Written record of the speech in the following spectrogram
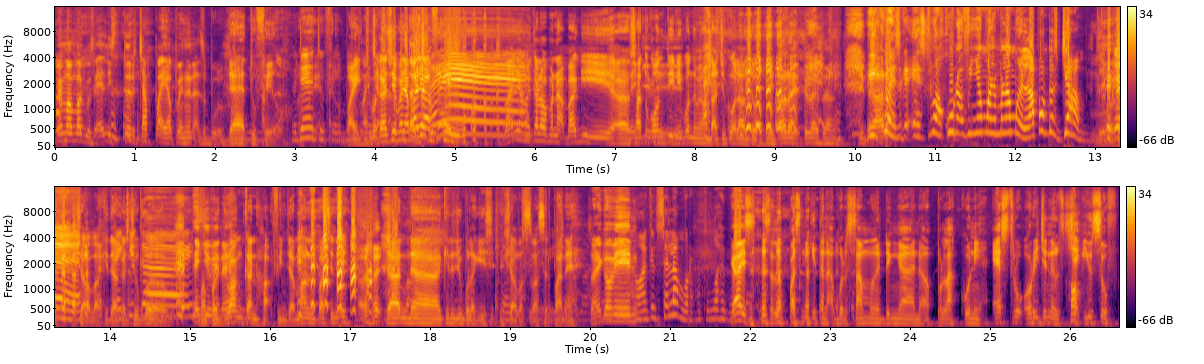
Memang bagus. At least tercapai apa yang saya nak sebut. Dare to fail. Dare to fail. Baik, terima kasih banyak-banyak. Fin. Banyak kalau nak bagi uh, satu you, konti Fin. ni pun memang tak cukup lah untuk Fin. Alright, itulah Sam. Harap Request ke Astro aku nak pinjaman lama-lama 18 jam. Gitu. InsyaAllah kita akan cuba Fin, eh. memperjuangkan hak Fin Jamal lepas ini dan uh, kita jumpa lagi insyaAllah selasa depan eh. insyaAllah. Assalamualaikum, Fin. Waalaikumsalam warahmatullahi. Guys, selepas ni kita nak bersama dengan uh, pelakon ni Astro Original Sheikh Yusof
